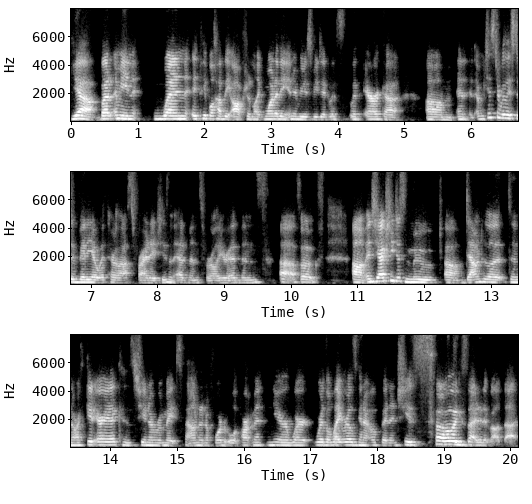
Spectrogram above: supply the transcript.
yeah, but I mean, when if people have the option, like one of the interviews we did with with Erica, um, and we just released a video with her last Friday. She's in Edmonds for all your Edmonds uh, folks, um, and she actually just moved um, down to the to Northgate area because she and her roommates found an affordable apartment near where where the light rail is going to open, and she is so excited about that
